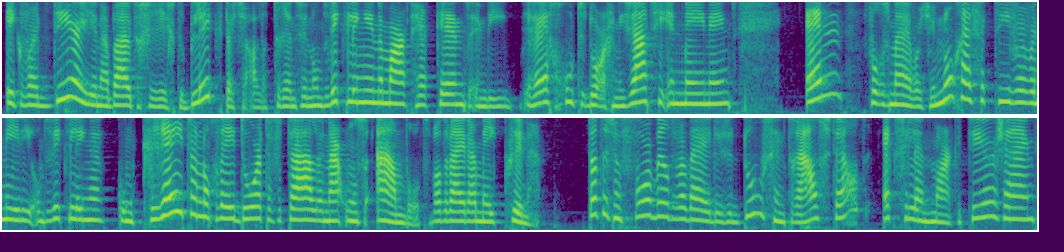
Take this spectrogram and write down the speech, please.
Ik waardeer je naar buiten gerichte blik, dat je alle trends en ontwikkelingen in de markt herkent en die goed de organisatie in meeneemt. En volgens mij word je nog effectiever wanneer je die ontwikkelingen concreter nog weet door te vertalen naar ons aanbod, wat wij daarmee kunnen. Dat is een voorbeeld waarbij je dus het doel centraal stelt, excellent marketeer zijn,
